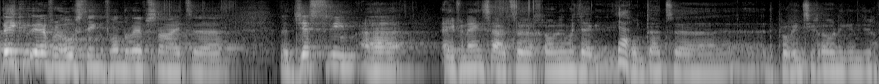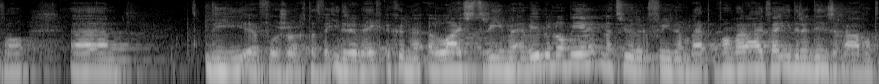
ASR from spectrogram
PQR voor hosting van de website. eh Jetstream, eh, eveneens uit eh, Groningen, want jij Ja. komt uit eh, de provincie Groningen in ieder geval. Ehm, die ervoor zorgt dat we iedere week kunnen livestreamen. En we hebben nog meer natuurlijk Freedom Lab, van waaruit wij iedere dinsdagavond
